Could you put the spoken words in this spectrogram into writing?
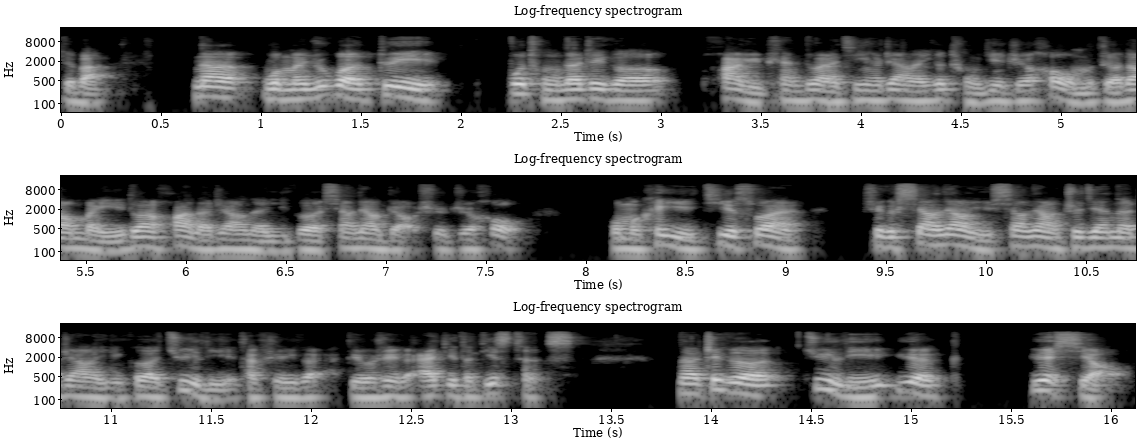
对吧？那我们如果对不同的这个话语片段进行这样的一个统计之后，我们得到每一段话的这样的一个向量表示之后，我们可以计算这个向量与向量之间的这样一个距离，它是一个，比如是一个 edit distance。那这个距离越越小，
